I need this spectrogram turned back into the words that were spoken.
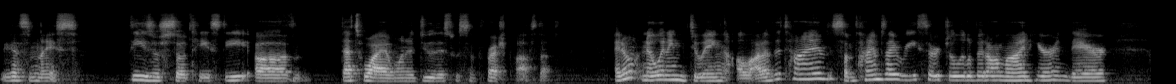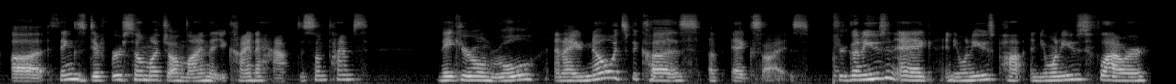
We got some nice. These are so tasty. Um, that's why I want to do this with some fresh pasta. I don't know what I'm doing a lot of the time. Sometimes I research a little bit online here and there. Uh, things differ so much online that you kind of have to sometimes make your own rule. And I know it's because of egg size. If you're going to use an egg and you want to use pot and you want to use flour,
